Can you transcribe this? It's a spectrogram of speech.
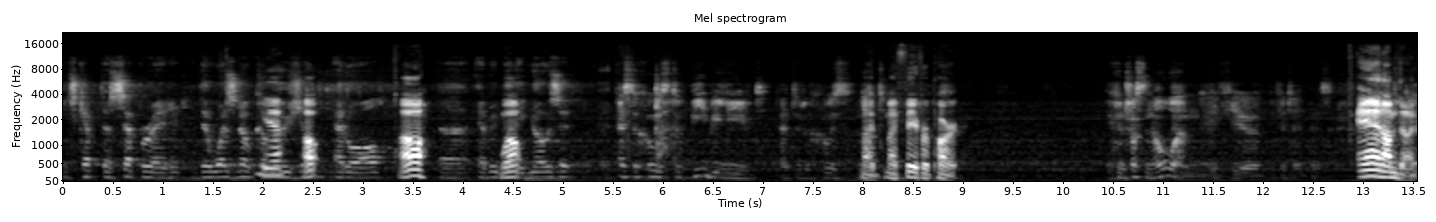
It's kept us separated. There was no Yeah. collusion Oh. at all. Oh, Uh, everybody Well. knows it. As to who is to be believed and to who is my, my favorite part. You can trust no one if you if you take this. And I'm done.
